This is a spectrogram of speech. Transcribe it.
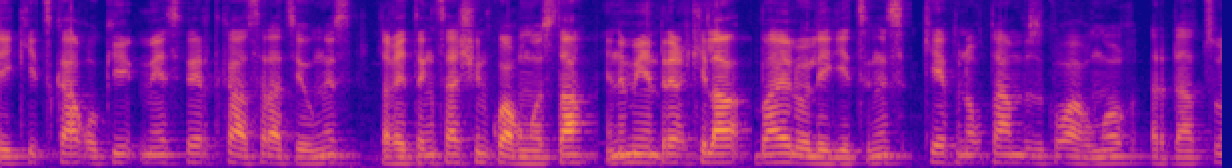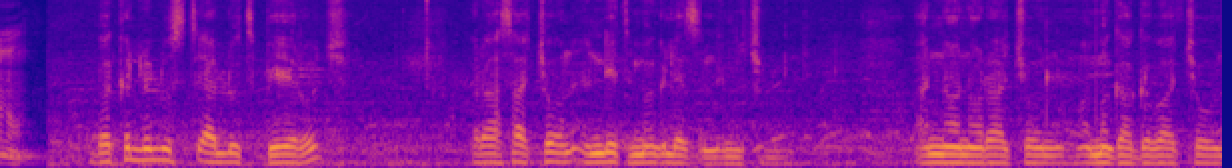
ሌኪት ካቁኪ ሜስፌርት ካ ስራት ሲውንስ ለቀይትን ሳሽን ቋቁሞስታ እን ሜን ሬግ ኪላ ባይሎ ሌጌትንስ ኬፍ ነው ታምብዝ ቋቁሞ እርዳቱ ነው። በክልል ውስጥ ያሉት ብሔሮች ራሳቸውን እንዴት መግለጽ እንደሚችሉ አኗኗራቸውን፣ አመጋገባቸውን፣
